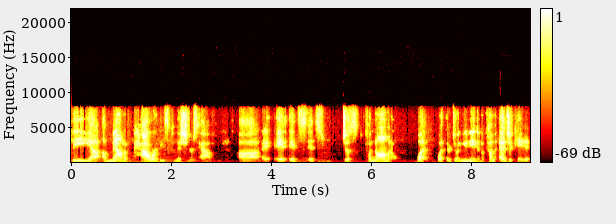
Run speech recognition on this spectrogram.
the uh, amount of power these commissioners have uh, it, it's it's just phenomenal what what they're doing. You need to become educated,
